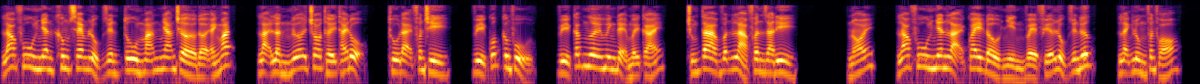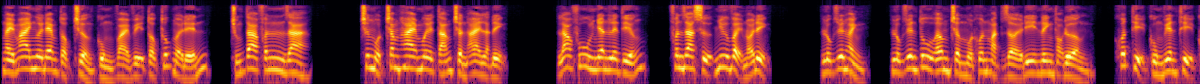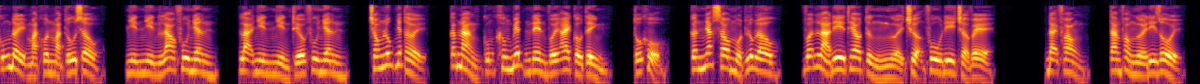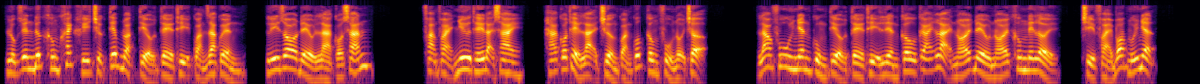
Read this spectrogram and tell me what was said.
Lão phu nhân không xem lục duyên tu mãn nhãn chờ đợi ánh mắt, lại lần nữa cho thấy thái độ, thù đại phân trì, vì quốc công phủ, vì các ngươi huynh đệ mấy cái, chúng ta vẫn là phân ra đi. Nói, lão phu nhân lại quay đầu nhìn về phía lục duyên đức, lạnh lùng phân phó, ngày mai ngươi đem tộc trưởng cùng vài vị tộc thúc mời đến, chúng ta phân ra. chương 128 Trần Ai là định. Lão phu nhân lên tiếng, phân ra sự như vậy nói định. Lục duyên hành, lục duyên tu âm trầm một khuôn mặt rời đi ninh thọ đường, khuất thị cùng viên thị cũng đầy mặt khuôn mặt u sầu, nhìn nhìn lao phu nhân, lại nhìn nhìn thiếu phu nhân, trong lúc nhất thời, các nàng cũng không biết nên với ai cầu tình, tố khổ, cân nhắc sau một lúc lâu, vẫn là đi theo từng người trượng phu đi trở về. Đại phòng, tam phòng người đi rồi, Lục Duyên Đức không khách khí trực tiếp đoạt tiểu tề thị quản gia quyền, lý do đều là có sẵn. Phạm phải như thế đại sai, há có thể lại trưởng quản quốc công phủ nội trợ. Lão phu nhân cùng tiểu tề thị liền câu cãi lại nói đều nói không nên lời, chỉ phải bóp mũi nhận.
